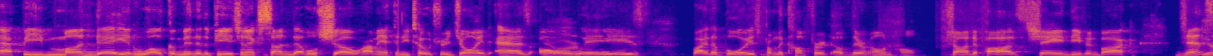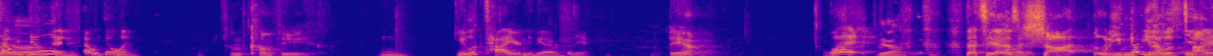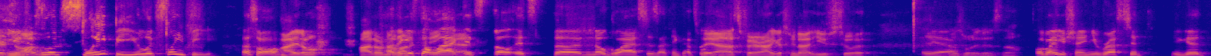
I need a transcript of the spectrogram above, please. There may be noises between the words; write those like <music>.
Happy Monday and welcome into the PHNX Sun Devil Show. I'm Anthony Totri, joined as always by the boys from the comfort of their own home. Shawn DePaz, Shane Diefenbach. Gents, how we doing? How we doing? I'm comfy. Mm. You look tired, to be honest with you. Damn. What? Yeah. That's yeah, that's a shot. What do you mean No, you I just- look you- tired, You, dog? just look sleepy. You look sleepy. That's all. I, I don't I don't know. I think it's the lack. that. It's the it's the no glasses. I think that's what. yeah, it that's fair. I guess you're not used to it. yeah. That's what it is though. What about you, Shane? You rested? You good?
